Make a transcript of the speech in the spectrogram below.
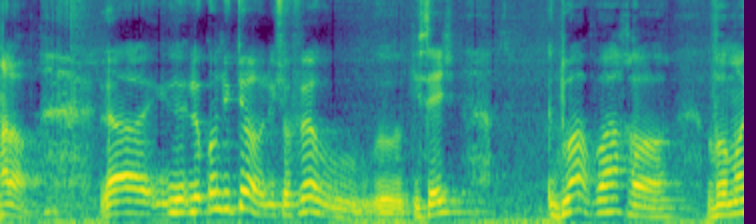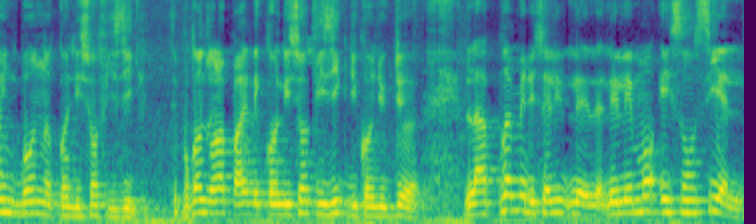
Alors, le, conducteur, le chauffeur ou euh, qui sais-je, doit avoir vraiment une bonne condition physique. C'est pourquoi nous allons parler des conditions physiques du conducteur. La première, l'élément essentiel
